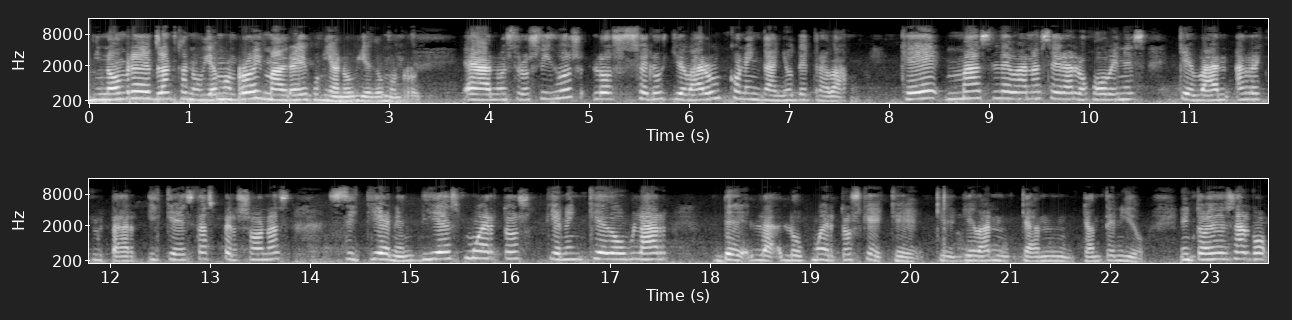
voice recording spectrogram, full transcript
Mi nombre es Blanca Novia Monroy, madre de Julián Oviedo Monroy. A nuestros hijos los, se los llevaron con engaños de trabajo. ¿Qué más le van a hacer a los jóvenes que van a reclutar? Y que estas personas, si tienen 10 muertos, tienen que doblar de los muertos que, que, llevan, que han, que han tenido. Entonces es algo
